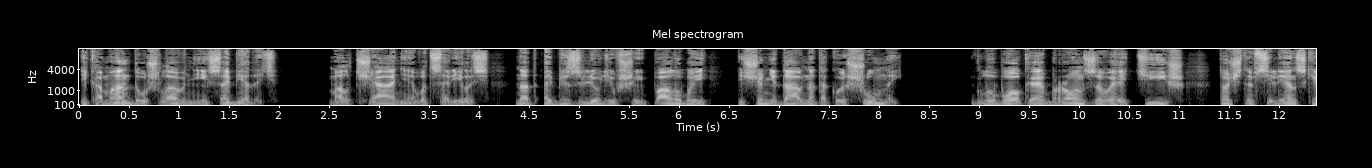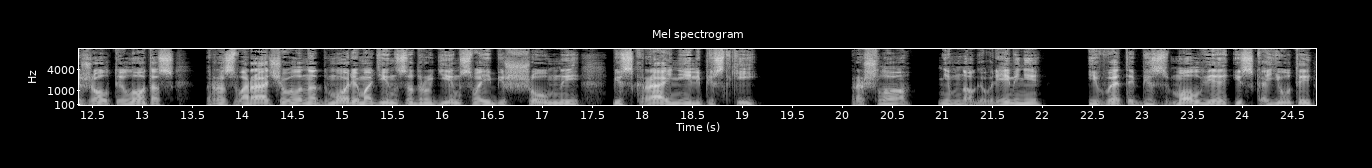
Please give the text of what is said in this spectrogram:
и команда ушла вниз обедать. Молчание воцарилось над обезлюдевшей палубой, еще недавно такой шумной. Глубокая бронзовая тишь, точно вселенский желтый лотос, разворачивала над морем один за другим свои бесшумные, бескрайние лепестки. Прошло немного времени, и в это безмолвие из каюты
